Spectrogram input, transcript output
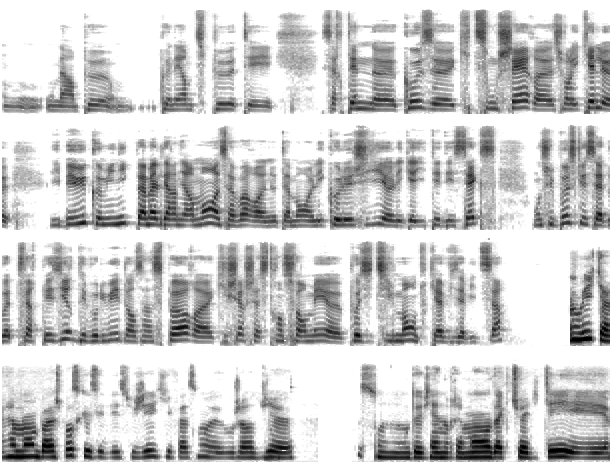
on, a un peu, on connaît un petit peu tes certaines causes qui te sont chères, sur lesquelles L'IBU communique pas mal dernièrement, à savoir euh, notamment l'écologie, euh, l'égalité des sexes. On suppose que ça doit te faire plaisir d'évoluer dans un sport euh, qui cherche à se transformer positivement, en tout cas vis-à-vis de ça. Oui, carrément. Bah, je pense que c'est des sujets qui, de toute façon, aujourd'hui, sont, deviennent vraiment d'actualité et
